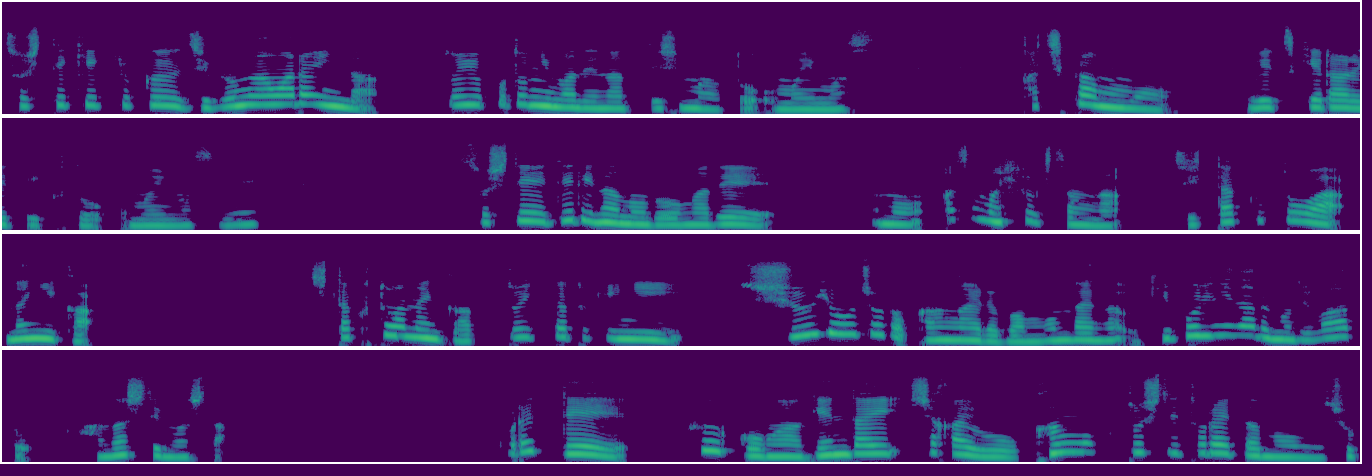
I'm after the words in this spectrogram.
そして結局自分が悪いんだということにまでなってしまうと思います。価値観も植え付けられていくと思いますね。そしてデリナの動画であの東博樹さんが自宅とは何か自宅とは何かといった時に収容所と考えれば問題が浮き彫りになるのではと話していました。これってフーコが現代社会を監獄として捉えたのを縮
